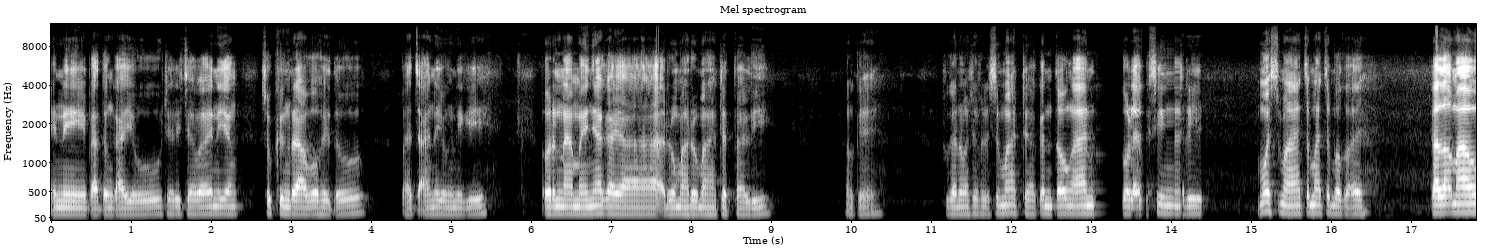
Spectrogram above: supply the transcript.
ini patung kayu dari Jawa ini yang Sugeng Rawuh itu. Bacaannya yang ini ornamennya kayak rumah-rumah adat Bali. Oke. Bukan rumah adat Bali semua ada kentongan koleksi dari mus macam-macam pokoknya. Kalau mau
